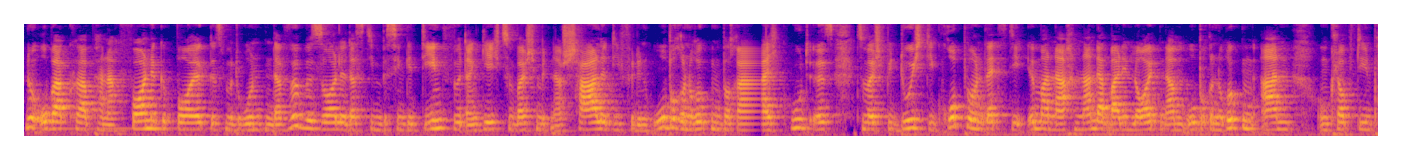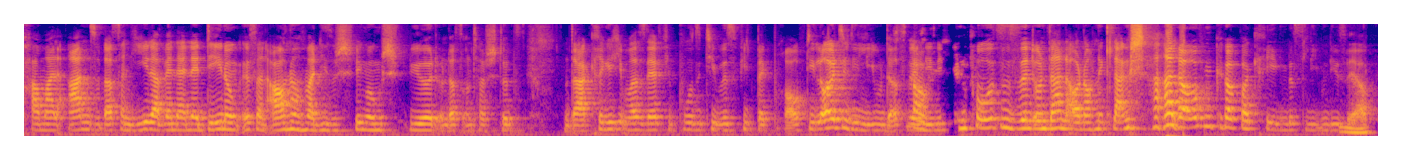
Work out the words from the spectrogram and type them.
eine Oberkörper nach vorne gebeugt ist mit rundender Wirbelsäule, dass die ein bisschen gedehnt wird, dann gehe ich zum Beispiel mit einer Schale, die für den oberen Rückenbereich gut ist, zum Beispiel durch die Gruppe und setze die immer nacheinander bei den Leuten am oberen Rücken an und klopfe die ein paar Mal an, sodass dann jeder, wenn er in der Dehnung ist, dann auch nochmal diese Schwingung spürt und das unterstützt. Und da kriege ich immer sehr viel positives Feedback drauf. Die Leute, die lieben das, wenn okay. die nicht in Posen sind und dann auch noch eine Klangschale auf den Körper kriegen. Das lieben die sehr.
